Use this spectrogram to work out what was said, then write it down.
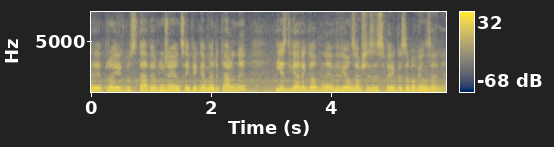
y, projekt ustawy obniżającej wiek emerytalny jest wiarygodny, wywiązał się ze swojego zobowiązania.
